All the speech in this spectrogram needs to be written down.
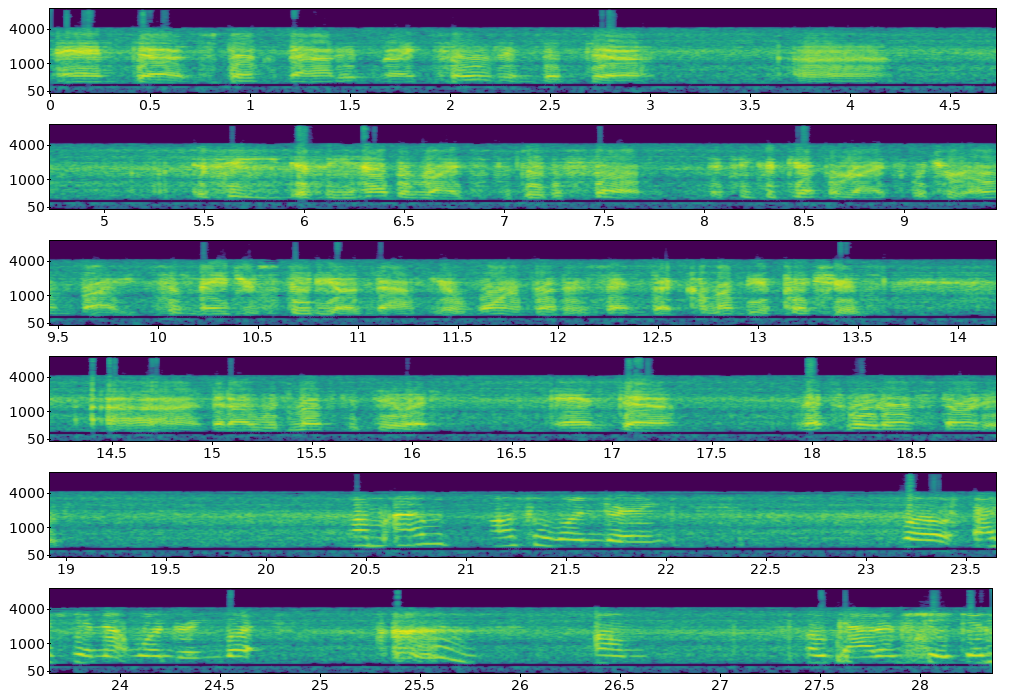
and uh, spoke about it. And I told him that uh, uh, if he if he had the rights to do the film, if he could get the rights, which are owned by two major studios out here, Warner Brothers and uh, Columbia Pictures, uh, that I would love to do it. And uh, that's where it all started. Um, I was also wondering. Well, actually, I'm not wondering, but um, oh God, I'm shaking.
